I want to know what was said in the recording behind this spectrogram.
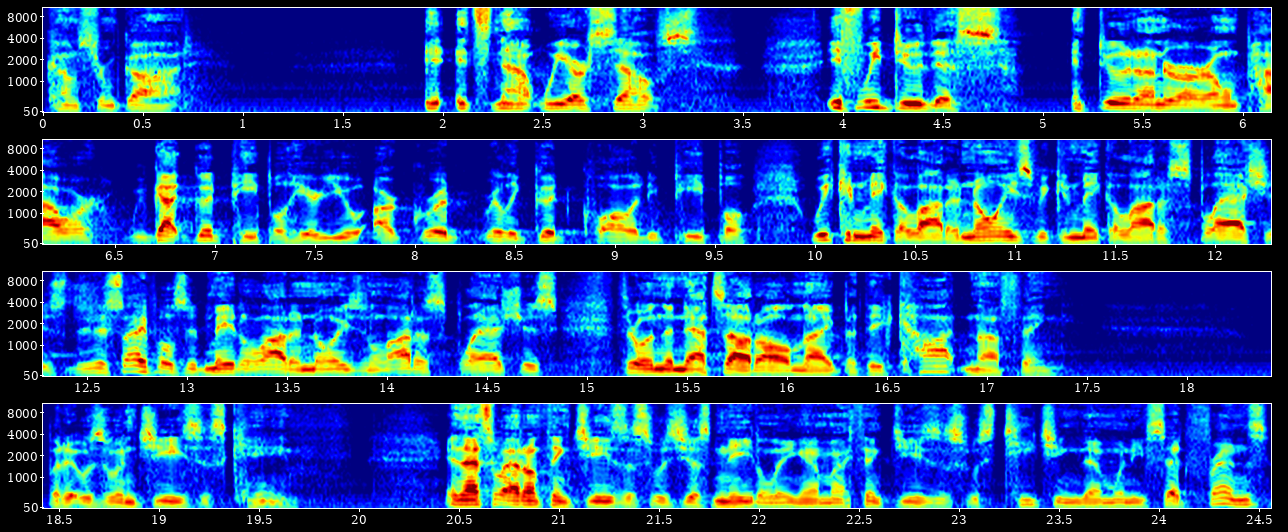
comes from God. It, it's not we ourselves. If we do this, and do it under our own power. We've got good people here. You are good, really good quality people. We can make a lot of noise. We can make a lot of splashes. The disciples had made a lot of noise and a lot of splashes, throwing the nets out all night, but they caught nothing. But it was when Jesus came. And that's why I don't think Jesus was just needling them. I think Jesus was teaching them when he said, Friends,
